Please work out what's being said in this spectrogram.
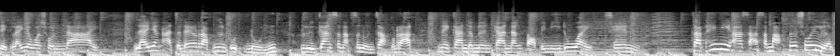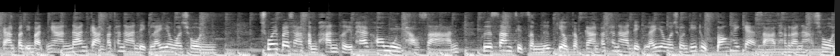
เด็กและเยาวชนได้ และยังอาจจะได้รับเงินอุดหนุน หรือการสนับสนุนจากรัฐ ในการดำเนินการดังต่อไปนี้ด้วย เช่น จัดให้มีอาสาสมัครเพื่อช่วยเหลือการปฏิบัติงานด้านการพัฒนาเด็กและเยาวชน ช่วยประชาสัมพันธ์เผยแพร่ข้อมูลข่าวสาร เพื่อสร้างจิตสำนึกเกี่ยวกับการพัฒนาเด็กและเยาวชนที่ถูกต้องให้แก่สาธารณชน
